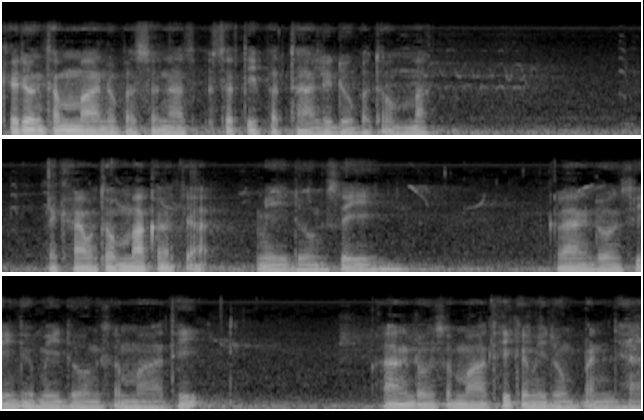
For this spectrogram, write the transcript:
คือดวงธรรมานุปัสสนาสติปัฏฐานหรือดวงปฐมมรรคในกลางปฐมมรรคก็จะมีดวงศีลกลางดวงศีลก็มีดวงสมาธิ กลางดวงสมาธิก็มีดวงปัญญา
